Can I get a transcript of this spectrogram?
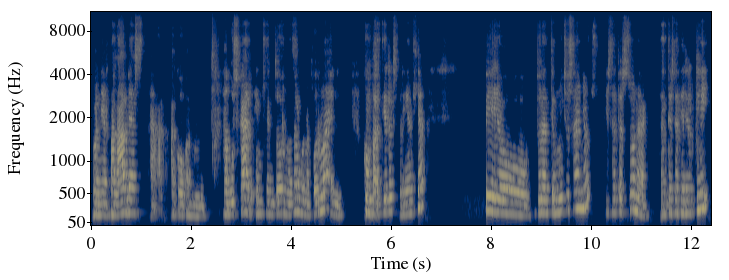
poner palabras, a, a, buscar en su entorno de alguna forma el compartir la experiencia. Pero durante muchos años, esa persona, antes de hacer el clic,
